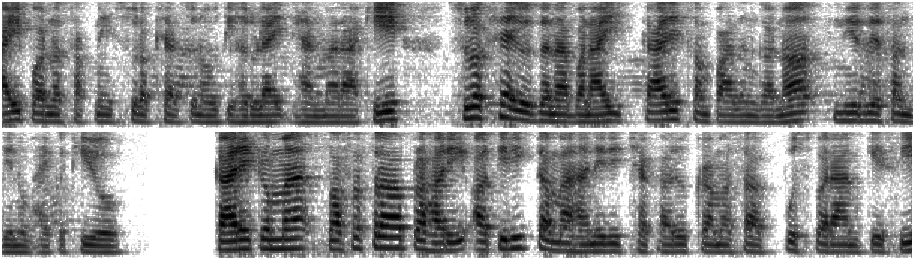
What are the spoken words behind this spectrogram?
आइपर्न सक्ने सुरक्षा चुनौतीहरूलाई ध्यानमा राखी सुरक्षा योजना बनाई कार्य सम्पादन गर्न निर्देशन दिनुभएको थियो। कार्यक्रममा सशस्त्र प्रहरी अतिरिक्त महानिरीक्षकहरू क्रमशः पुष्पराम केसी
